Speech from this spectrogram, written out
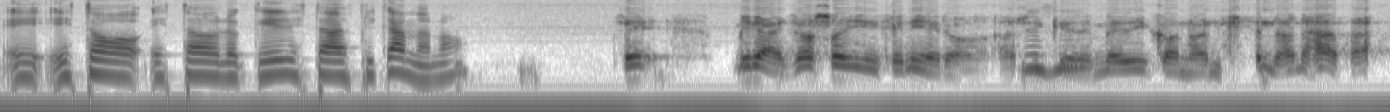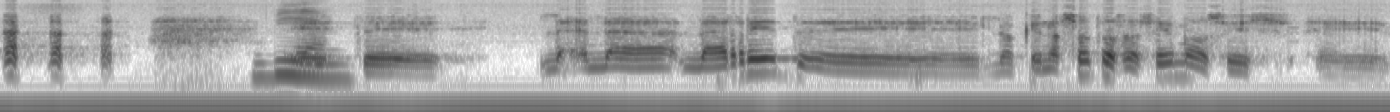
esto, esto lo que él estaba explicando, ¿no? Sí, mira, yo soy ingeniero, así que de médico no entiendo nada. Bien. Este, la, la, red, eh, lo que nosotros hacemos es, eh,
